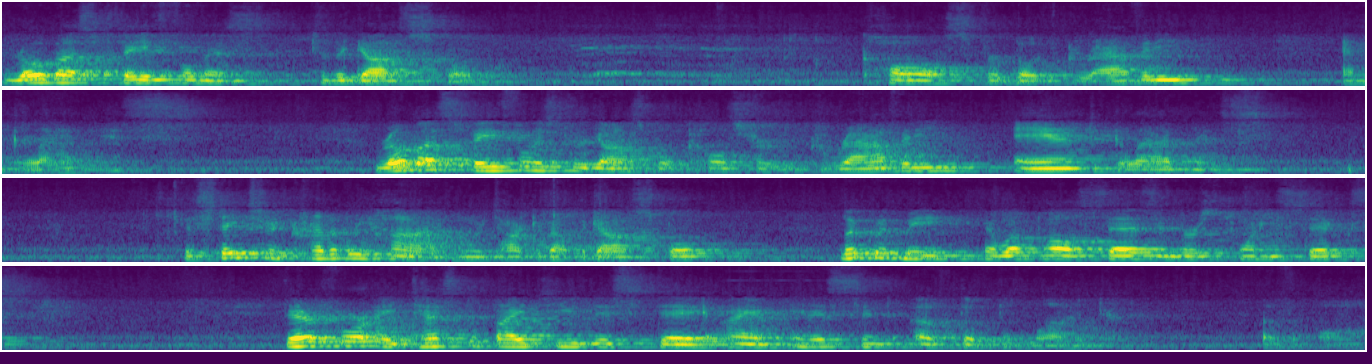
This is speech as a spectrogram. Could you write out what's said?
robust faithfulness to the gospel calls for both gravity and gladness. Robust faithfulness to the gospel calls for gravity and gladness. The stakes are incredibly high when we talk about the gospel. Look with me at what Paul says in verse 26. Therefore, I testify to you this day, I am innocent of the blood of all.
